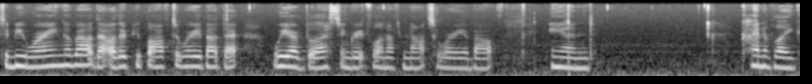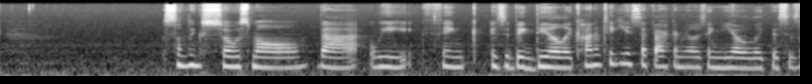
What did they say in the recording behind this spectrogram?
to be worrying about that other people have to worry about that we are blessed and grateful enough not to worry about. And kind of like something so small that we think is a big deal like kind of taking a step back and realizing yo like this is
